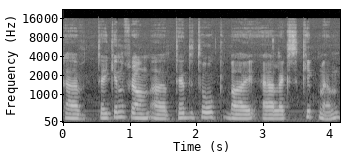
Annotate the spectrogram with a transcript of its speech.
have taken from a TED talk by Alex Kipman.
